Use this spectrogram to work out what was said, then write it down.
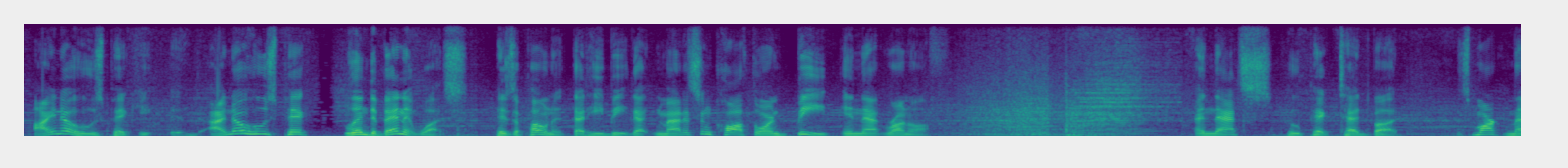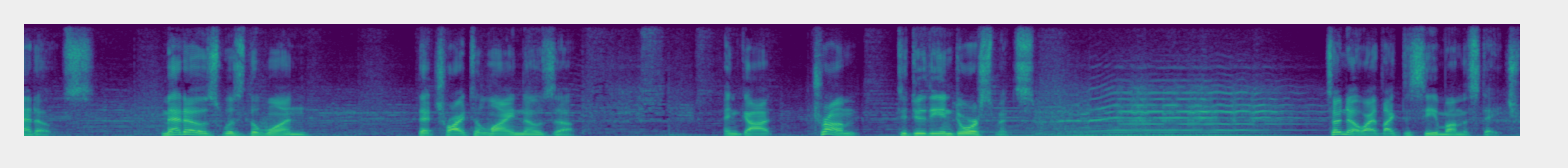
I know whose pick he, I know whose pick Lynda Bennett was, his opponent that he beat, that Madison Cawthorn beat in that runoff. And that's who picked Ted Budd. It's Mark Meadows. Meadows was the one that tried to line those up and got Trump to do the endorsements. So, no, I'd like to see him on the stage.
